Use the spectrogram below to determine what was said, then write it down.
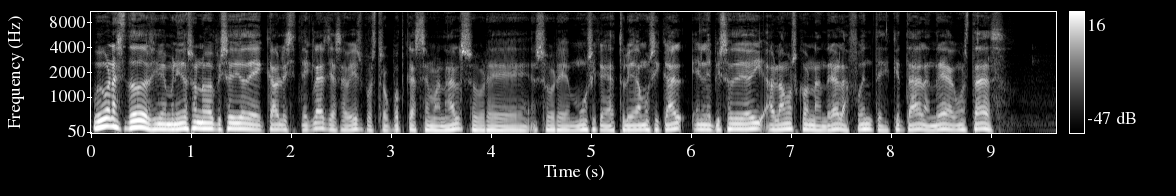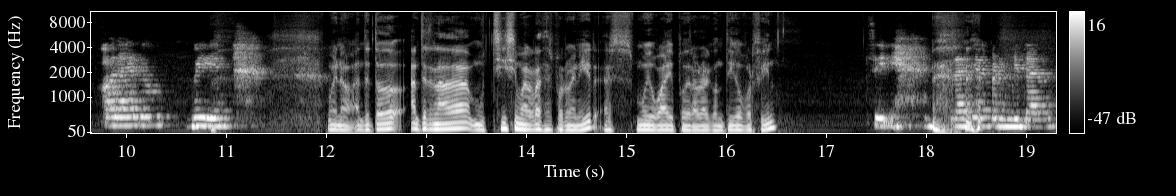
Muy buenas a todos y bienvenidos a un nuevo episodio de Cables y Teclas, ya sabéis, vuestro podcast semanal sobre, sobre música y actualidad musical. En el episodio de hoy hablamos con Andrea Lafuente. ¿Qué tal, Andrea? ¿Cómo estás? Hola, Edu. Muy bien. Bueno, ante todo, antes de nada, muchísimas gracias por venir. Es muy guay poder hablar contigo por fin. Sí, gracias por invitarme.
